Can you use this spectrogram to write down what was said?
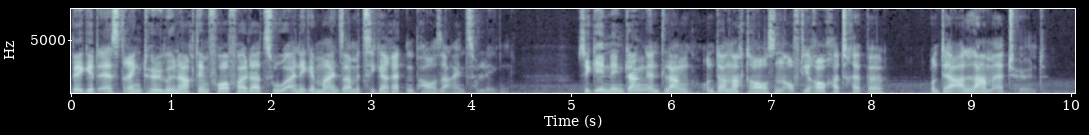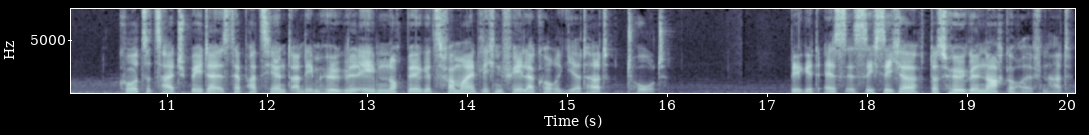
Birgit S. drängt Högel nach dem Vorfall dazu, eine gemeinsame Zigarettenpause einzulegen. Sie gehen den Gang entlang und dann nach draußen auf die Rauchertreppe und der Alarm ertönt. Kurze Zeit später ist der Patient, an dem Högel eben noch Birgits vermeintlichen Fehler korrigiert hat, tot. Birgit S. ist sich sicher, dass Högel nachgeholfen hat.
